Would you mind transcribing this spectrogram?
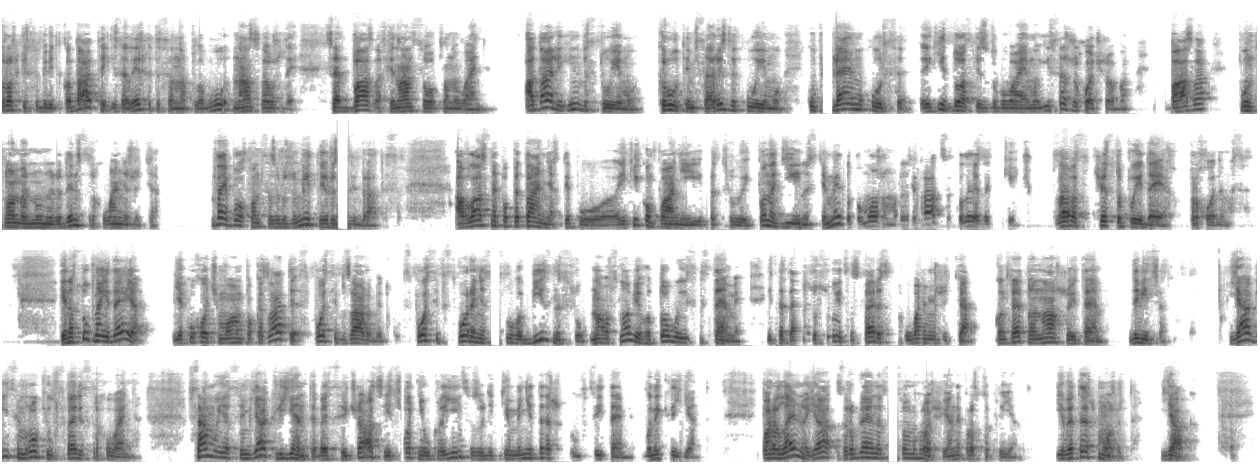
трошки собі відкладати і залишитися на плаву назавжди. Це база фінансового планування. А далі інвестуємо, крутимося, ризикуємо, купляємо курси, якийсь досвід здобуваємо і все, що хоч робимо. База, пункт номер 01 страхування життя. Дай Бог вам це зрозуміти і розібратися. А власне по питаннях, типу, які компанії працюють, по надійності, ми допоможемо розібратися, коли я закінчу. Зараз чисто по ідеях проходимося. І наступна ідея, яку хочемо вам показати, спосіб заробітку, спосіб створення свого бізнесу на основі готової системи. І це теж стосується сфери страхування життя, конкретно нашої теми. Дивіться, я 8 років у сфері страхування. Вся моя сім'я, клієнти весь цей час, і сотні українців, завдяки мені теж в цій темі. Вони клієнти. Паралельно я заробляю на цьому гроші, я не просто клієнт. І ви теж можете. Як?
